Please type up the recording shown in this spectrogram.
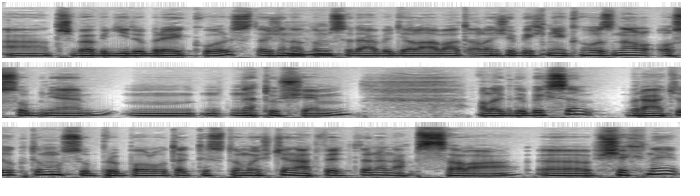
a třeba vidí dobrý kurz, takže mm-hmm. na tom mhm. se dá vydělávat, ale že bych někoho znal osobně, mm, netuším. Ale kdybych se vrátil k tomu Super Bowlu, tak ty jsi tomu ještě na Twitter napsala. Eh, všechny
